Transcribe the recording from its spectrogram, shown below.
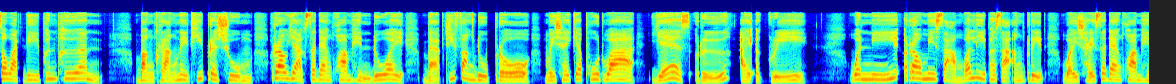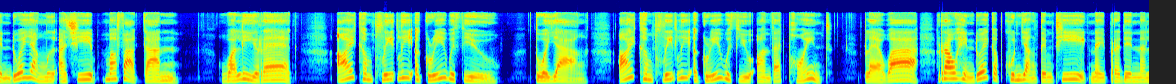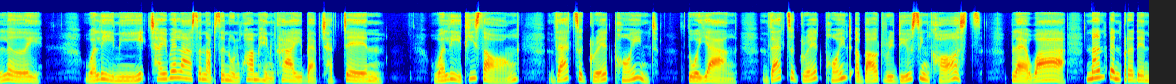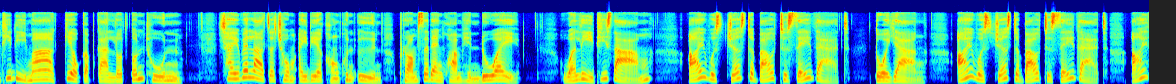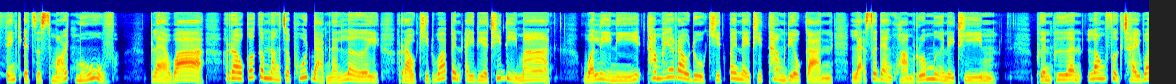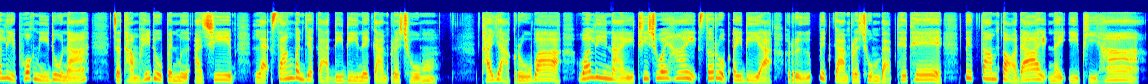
สวัสดีเพื่อนๆ บางครั้งในที่ประชุม เราอยากแสดงความเห็นด้วย แบบที่ฟังดูโปร ไม่ใช่แค่พูดว่า yes หรือ I agree วันนี้เรามี 3 วลีภาษาอังกฤษไว้ใช้แสดงความเห็นด้วยอย่างมืออาชีพมาฝากกัน วลีแรก I completely agree with you ตัวอย่าง I completely agree with you on that point แปลว่า เราเห็นด้วยกับคุณอย่างเต็มที่ในประเด็นนั้นเลย วลีนี้ใช้เวลาสนับสนุนความเห็นใครแบบชัดเจน วลีที่ 2 That's a great point ตัวอย่าง That's a great point about reducing costs แปลว่า นั่นเป็นประเด็นที่ดีมากเกี่ยวกับการลดต้นทุน ใช้เวลาจะชมไอเดียของคนอื่น พร้อมแสดงความเห็นด้วย วลีที่ 3 I was just about to say that ตัวอย่าง I was just about to say that I think it's a smart move แปลว่า เราก็กำลังจะพูดแบบนั้นเลย เราคิดว่าเป็นไอเดียที่ดีมาก วลีนี้ทำให้เราดูคิดไปในทิศทางเดียวกัน และแสดงความร่วมมือในทีม เพื่อนๆ ลองฝึกใช้วลีพวกนี้ดูนะ จะทำให้ดูเป็นมืออาชีพ และสร้างบรรยากาศดีๆ ในการประชุม ถ้าอยากรู้ว่าวลีไหนที่ช่วยให้สรุปไอเดีย หรือปิดการประชุมแบบเท่ๆ ติดตามต่อได้ใน EP 5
